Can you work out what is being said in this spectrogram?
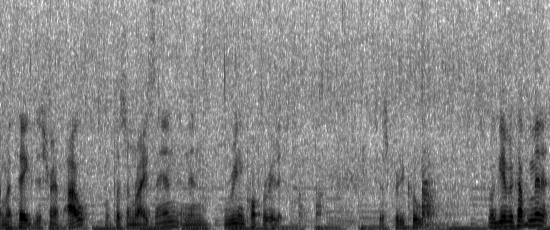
I'm gonna take the shrimp out, I'm gonna put some rice in, and then reincorporate it. So it's pretty cool. So I'm gonna give it a couple minutes.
